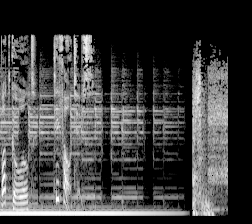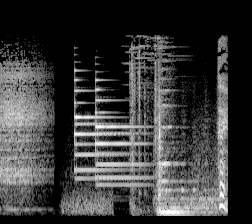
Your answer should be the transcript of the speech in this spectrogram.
Bot Gold TV-Tipps. Hey,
